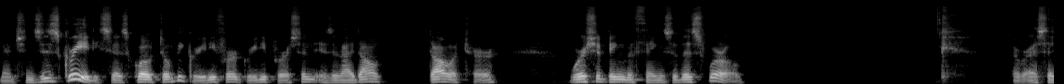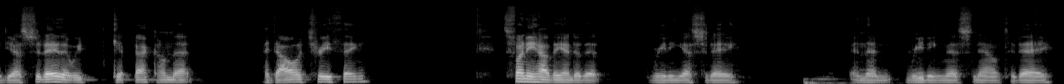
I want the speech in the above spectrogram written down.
mentions is greed. He says, quote, don't be greedy, for a greedy person is an idolater, worshiping the things of this world. Remember, I said yesterday that we get back on that idolatry thing. It's funny how the end of that reading yesterday and then reading this now today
